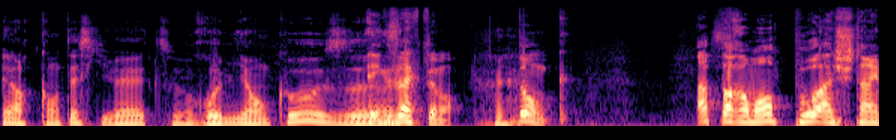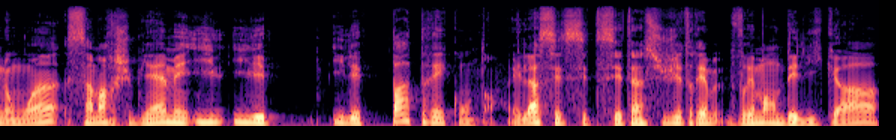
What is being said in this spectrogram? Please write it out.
Alors, quand est-ce qu'il va être remis en cause? Exactement. Donc, apparemment, pour Einstein au moins, ça marche bien, mais il, il est, pas très content. Et là, c'est- un sujet vraiment délicat.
